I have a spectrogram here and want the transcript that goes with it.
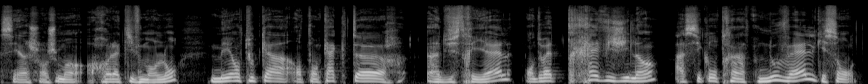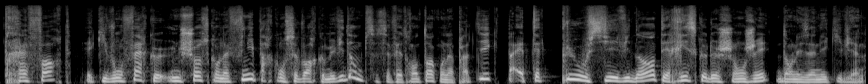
C'est un changement relativement long. Mais en tout cas, en tant qu'acteur industriel, on doit être très vigilant à ces contraintes nouvelles qui sont très fortes et qui vont faire qu'une chose qu'on a fini par concevoir comme évidente, ça, ça fait 30 ans qu'on la pratique, bah, est peut-être plus aussi évidente et risque de changer dans les années qui viennent.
